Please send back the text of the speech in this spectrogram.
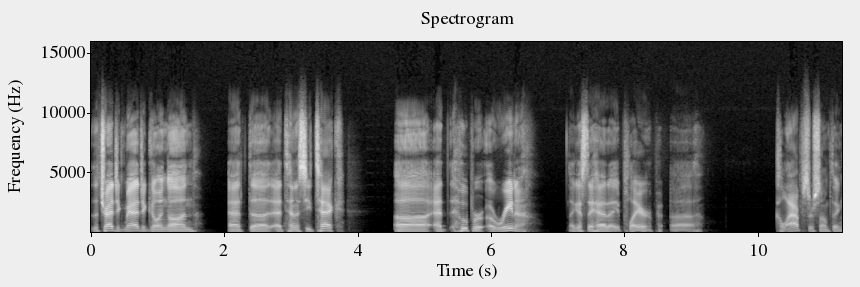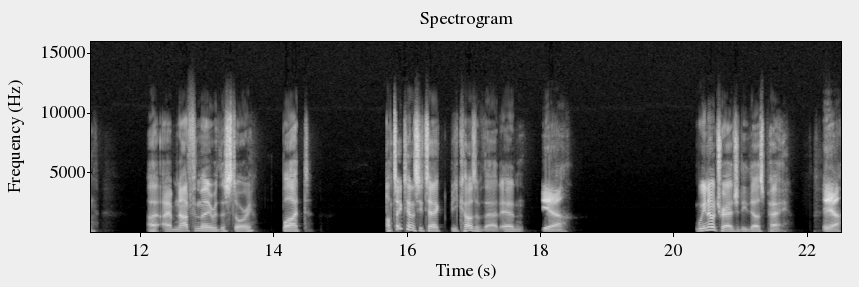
the tragic magic going on at uh, at Tennessee Tech uh, at Hooper Arena. I guess they had a player uh, collapse or something. I I am not familiar with this story, but I'll take Tennessee Tech because of that. And Yeah, we know tragedy does pay. yeah.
